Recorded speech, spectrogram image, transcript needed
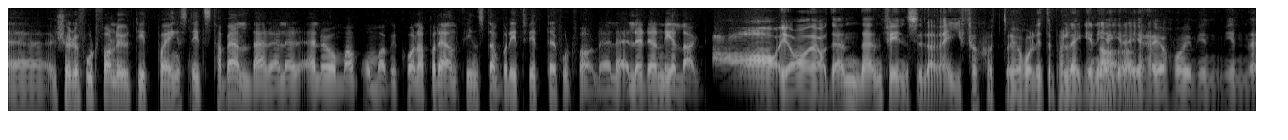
Eh, kör du fortfarande ut ditt poängsnittstabell där, eller, eller om, man, om man vill kolla på den? Finns den på ditt Twitter fortfarande, eller, eller är den nedlagd? Ja, ja, ja den, den finns ju. Nej, för sjutton. Jag håller inte på att lägga ner ja. grejer här. Jag har ju min, min eh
